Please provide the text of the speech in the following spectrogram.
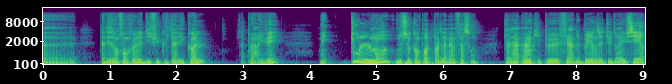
euh, tu as des enfants qui ont des difficultés à l'école, ça peut arriver, mais tout le monde ne se comporte pas de la même façon. Tu en as un qui peut faire de brillantes études réussir,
